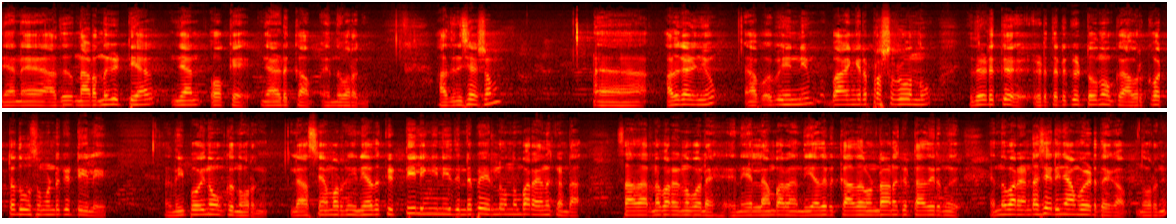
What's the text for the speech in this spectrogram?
ഞാൻ അത് നടന്നു കിട്ടിയാൽ ഞാൻ ഓക്കെ ഞാൻ എടുക്കാം എന്ന് പറഞ്ഞു. അതിനുശേഷം അത് കഴിഞ്ഞു. അപ്പോൾ പിന്നെയും ഭയങ്കര പ്രഷർ വന്നു. ഇത് എടുക്ക് എടുത്തിട്ട് കിട്ടുമോ നോക്ക്. അവർക്ക് ഒറ്റ ദിവസം കൊണ്ട് കിട്ടിയില്ലേ. നീ പോയി നോക്കുമെന്ന് പറഞ്ഞു. ലാസ്റ്റ് ഞാൻ പറഞ്ഞു ഇനി അത് കിട്ടിയില്ലെങ്കിൽ ഇനി ഇതിന്റെ പേരിലൊന്നും പറയാൻ നിൽക്കണ്ട. സാധാരണ പറയുന്ന പോലെ ഇനി എല്ലാം പറയാം നീ അത് എടുക്കാതെ കൊണ്ടാണ് കിട്ടാതിരുന്നത് എന്ന് പറയേണ്ട ശരി ഞാൻ പോയി എടുത്തേക്കാം എന്ന് പറഞ്ഞു.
